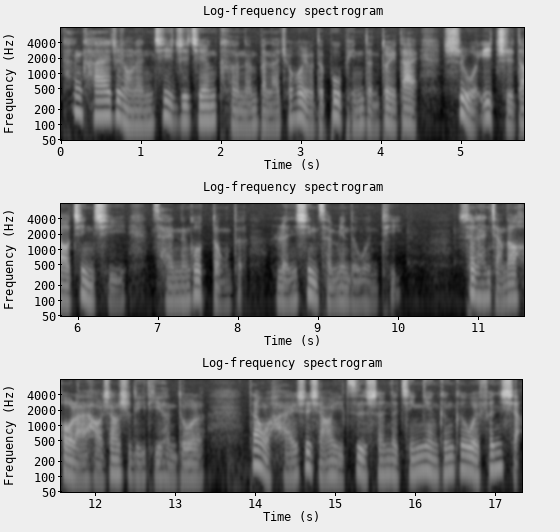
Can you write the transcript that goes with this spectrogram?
看开这种人际之间可能本来就会有的不平等对待，是我一直到近期才能够懂得人性层面的问题。虽然讲到后来好像是离题很多了，但我还是想要以自身的经验跟各位分享：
